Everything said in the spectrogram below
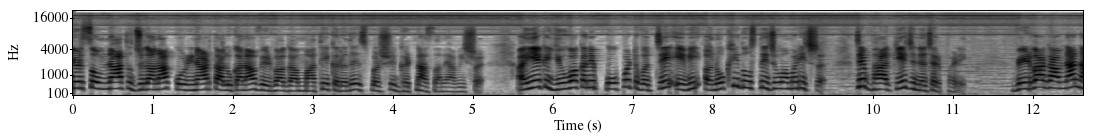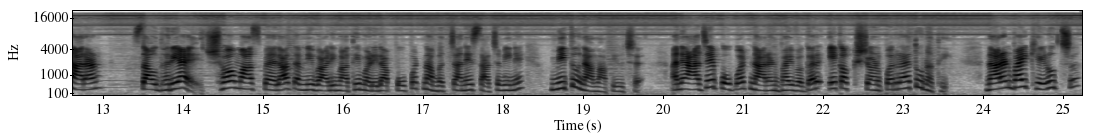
ગીર સોમનાથ જિલ્લાના કોડીનાર તાલુકાના વેડવા ગામમાંથી એક હૃદયસ્પર્શી ઘટના સામે આવી છે. અહીં એક યુવક અને પોપટ વચ્ચે એવી અનોખી દોસ્તી જોવા મળી છે, જે ભાગ્યે જ નજર પડે. વેડવા ગામના નારાયણ સાવધરિયાએ છ માસ પહેલા તેમની વાડીમાંથી મળેલા પોપટના બચ્ચાને સાચવીને મીતુ નામ આપ્યું છે અને આજે પોપટ નારણભાઈ વગર એક ક્ષણ પર રહેતું નથી. નારણભાઈ ખેડૂત છે,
